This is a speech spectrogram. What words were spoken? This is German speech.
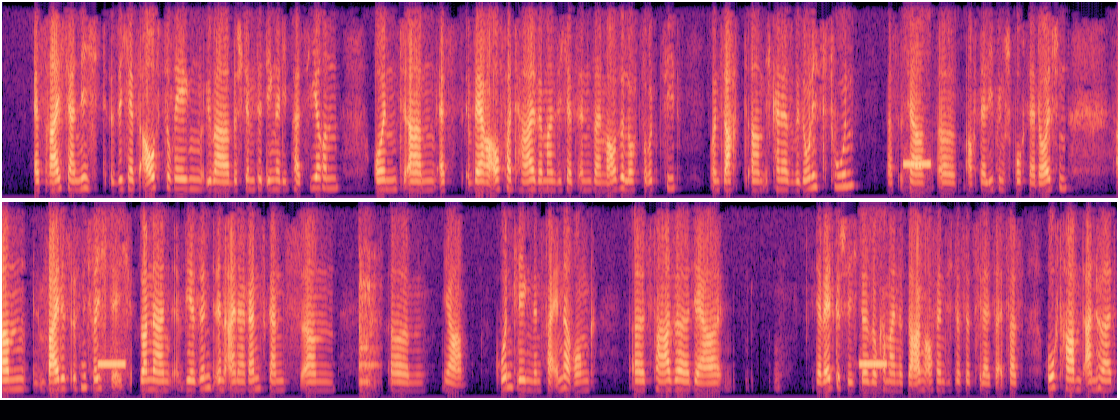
es reicht ja nicht, sich jetzt aufzuregen über bestimmte Dinge, die passieren. Und ähm, es wäre auch fatal, wenn man sich jetzt in sein Mauseloch zurückzieht und sagt, ähm, ich kann ja sowieso nichts tun. Das ist ja äh, auch der Lieblingsspruch der Deutschen. Ähm, beides ist nicht richtig, sondern wir sind in einer ganz, ganz ähm, ähm, ja, grundlegenden Veränderungsphase der, der Weltgeschichte, so kann man es sagen, auch wenn sich das jetzt vielleicht so etwas hochtrabend anhört.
